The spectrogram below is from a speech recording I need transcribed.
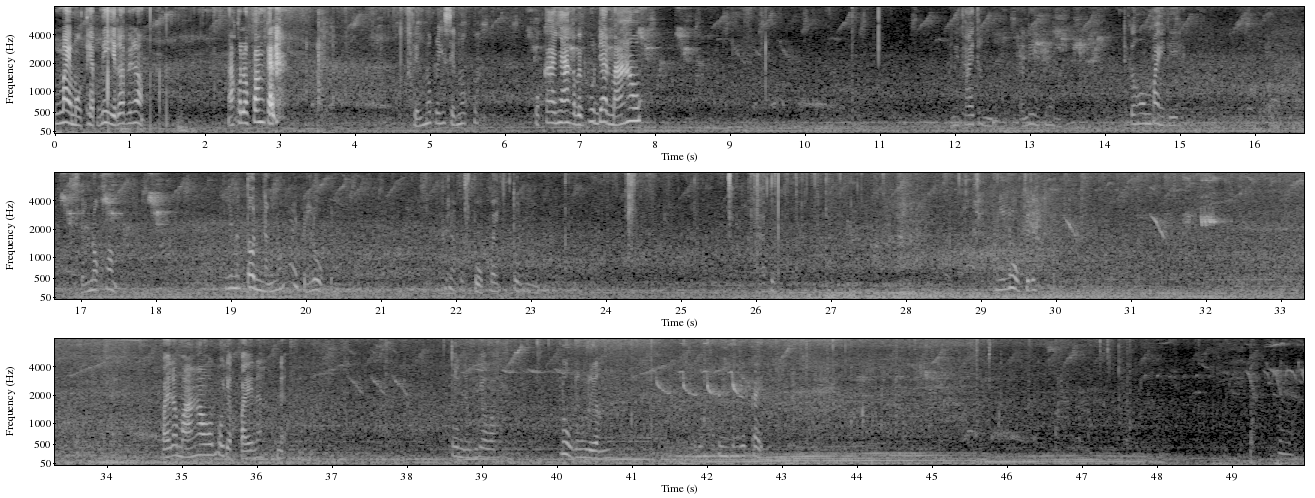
ต้นไม้หมองแถบนี่อยู่แล้วพี่น้องมาคนละฟังกัน เสียงนกได้ยินเสียงนกปะพวกกล้าย่างกับไปพูดญาติหมาเฮามีท้ายถึงอันนี้พี่น้องที่ก็ห้องใหม่ดี เสียงนกห้อง นี่มันต้นอย่างน้อยเป็นลูกพี่น้องเขาปลูกไว้ต้นนี้หาเบิ่งมีลู กูด้วยไปแล้วมาเฮาบ่อยากไปนะเนี่ยต้นอย่างพี่เจ้าว่าลูกเหลืองๆลองไปดูใกล้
